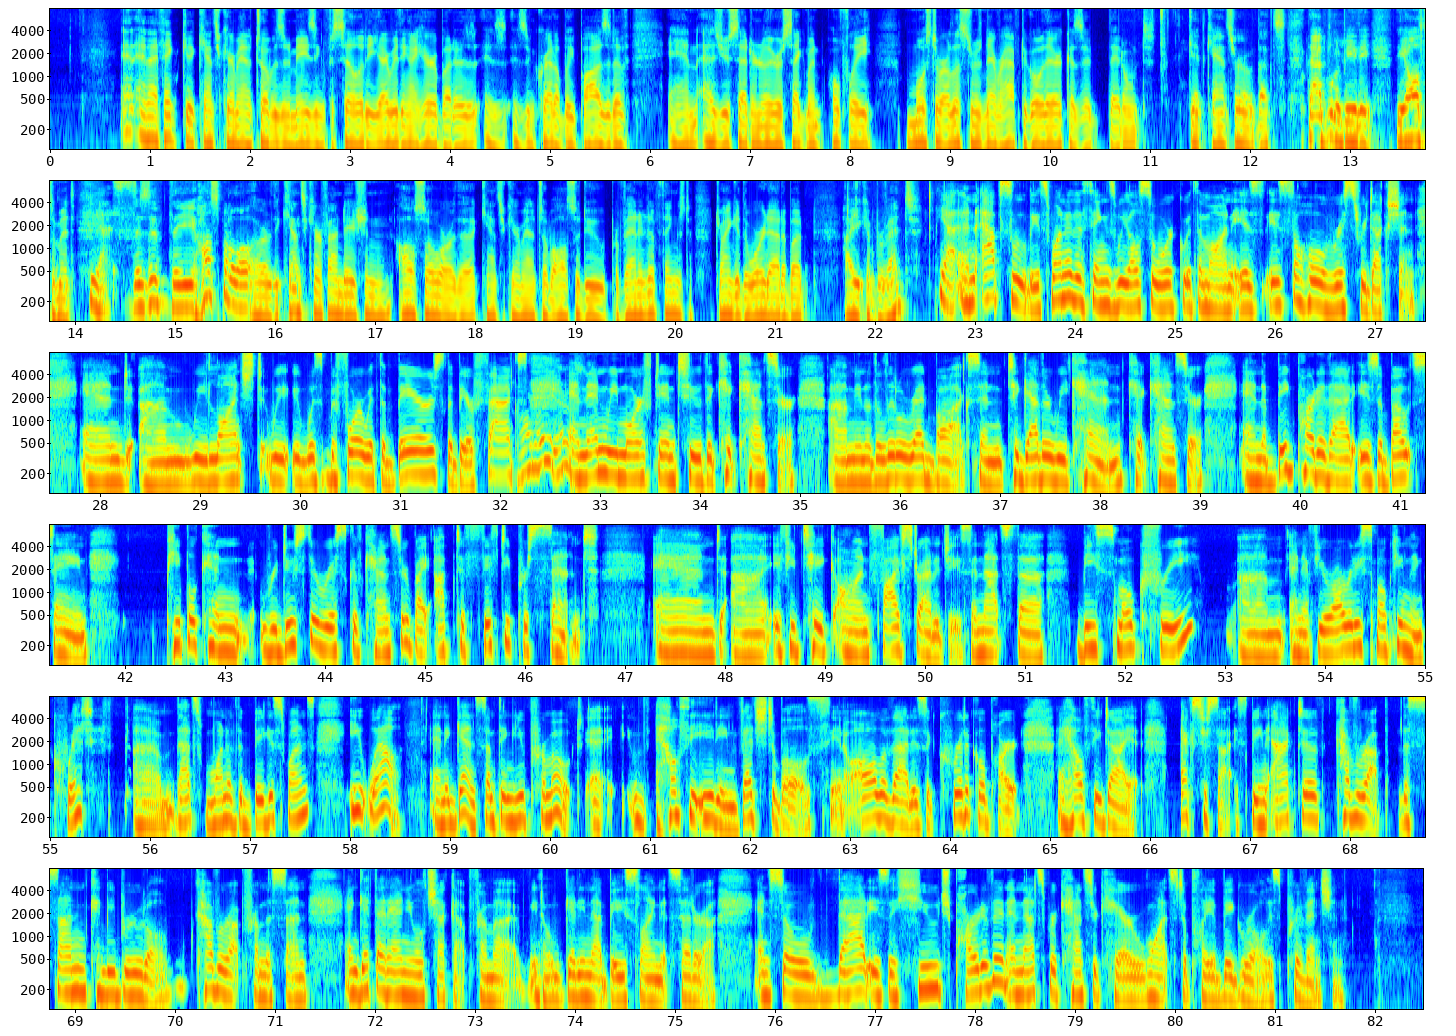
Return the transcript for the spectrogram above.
And, and, I think uh, Cancer Care Manitoba is an amazing facility. Everything I hear about it is, is, is, incredibly positive. And as you said in an earlier segment, hopefully most of our listeners never have to go there because they don't get cancer. That's that would be the the ultimate. Yes. Does it, the hospital or the Cancer Care Foundation also, or the Cancer Care Manitoba also do preventative things to try and get the word out about how you can prevent? Yeah, and absolutely, it's one of the things we also work with them on is is the whole risk reduction, and um, we launched. We it was before with the bears, the bear facts, oh, right, yes. and then we morphed into the Kick Cancer. Um, you know, the little red box, and together we can kick cancer, and a big part of that is about saying people can reduce their risk of cancer by up to 50%. And uh, if you take on five strategies, and that's the be smoke free, um, and if you're already smoking, then quit. Um, that's one of the biggest ones. Eat well, and again, something you promote: uh, healthy eating, vegetables. You know, all of that is a critical part. A healthy diet, exercise, being active, cover up. The sun can be brutal. Cover up from the sun, and get that annual checkup from a you know getting that baseline, etc. And so that is a huge part of it, and that's where cancer care wants to play a big role: is prevention.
